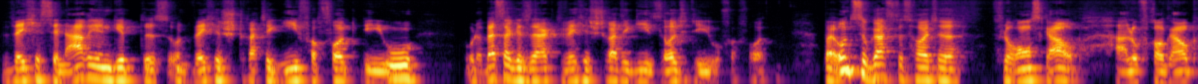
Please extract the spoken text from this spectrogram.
Welche Szenarien gibt es und welche Strategie verfolgt die EU? Oder besser gesagt, welche Strategie sollte die EU verfolgen? Bei uns zu Gast ist heute Florence Gaub. Hallo, Frau Gaub.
